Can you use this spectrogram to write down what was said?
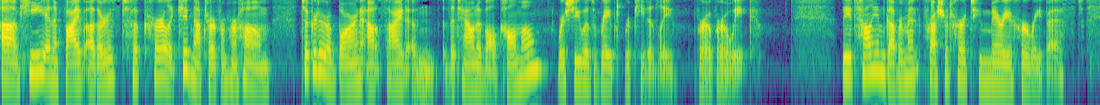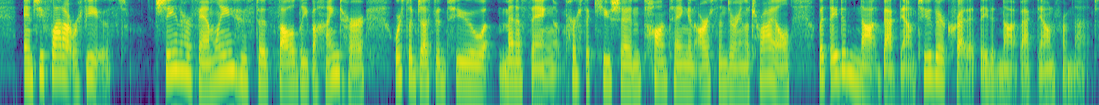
um, he and five others took her, like kidnapped her from her home took her to a barn outside of the town of Alcalmo, where she was raped repeatedly for over a week. The Italian government pressured her to marry her rapist, and she flat out refused. She and her family, who stood solidly behind her, were subjected to menacing, persecution, taunting, and arson during the trial, but they did not back down. To their credit, they did not back down from that.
